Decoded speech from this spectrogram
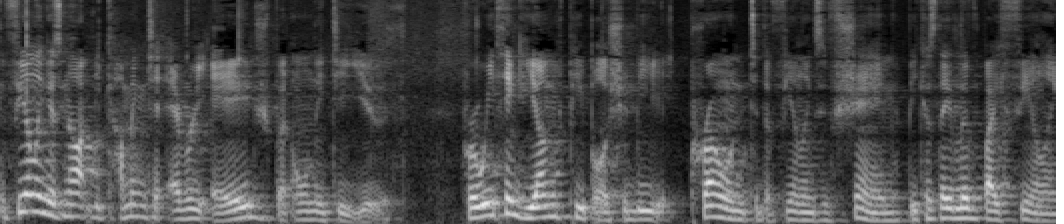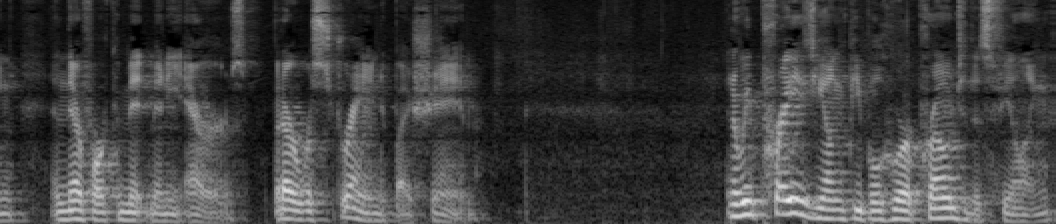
The feeling is not becoming to every age, but only to youth. For we think young people should be prone to the feelings of shame because they live by feeling and therefore commit many errors, but are restrained by shame. And we praise young people who are prone to this feeling,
